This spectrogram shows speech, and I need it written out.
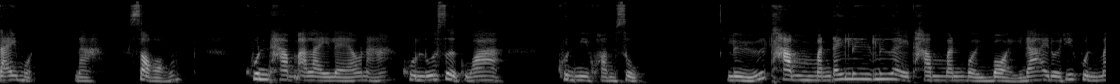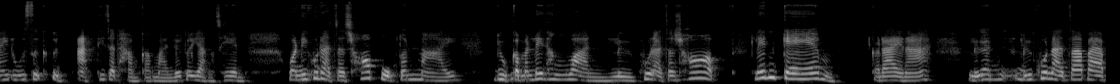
ได้หมดนะสองคุณทำอะไรแล้วนะ คุณรู้สึกว่าคุณมีความสุข หรือทำมันได้เรื่อยๆทำมันบ่อยๆ ได้ โดยที่คุณไม่รู้สึกอึดอัดที่จะทำกับมันยกตัวอย่างเช่น วันนี้คุณอาจจะชอบปลูกต้นไม้ อยู่กับมันได้ทั้งวัน หรือคุณอาจจะชอบเล่นเกมก็ได้นะ หรือหรือคุณอาจจะแบบ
